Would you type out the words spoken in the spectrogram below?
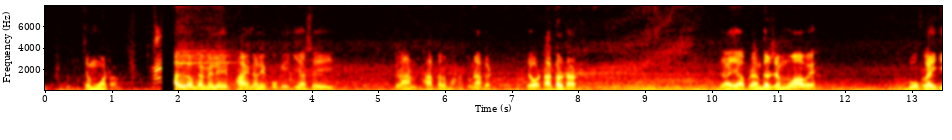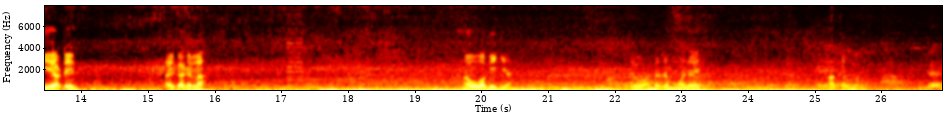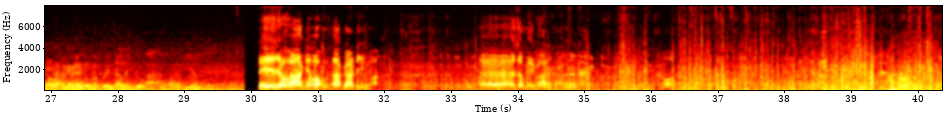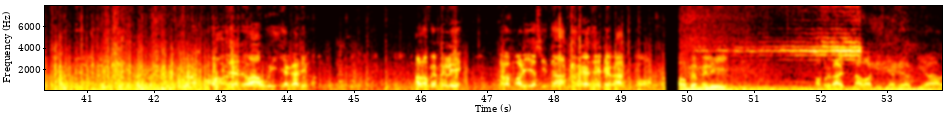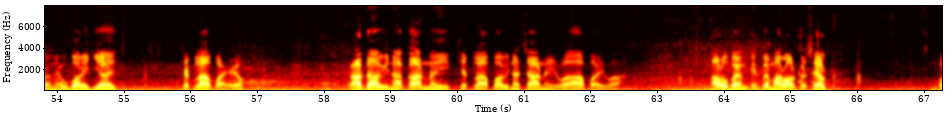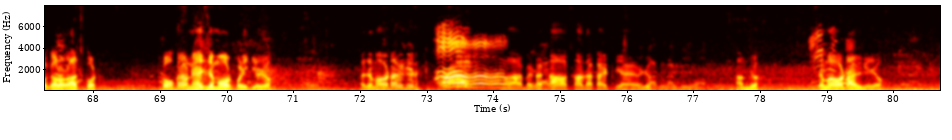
જમવા ટાણે હાલો ફેમિલી ફાઇનલી પૂગી ગયા છે ગ્રાન્ડ ઠાકરમાં, જુનાગઢ. એવો ઠાકર ધાર જઈએ આપણે અંદર જમવા આવે. ભૂખ લાગી ગઈ હટીને લાગ્યા કેટલા? નવ વાગી ગયા જો અંદર જમવા જાય ઠાકરમાં હાલો ફેમિલી તમે બહીના લઈ જાઓ વિડીયા એ જો આ કેવા હતા ગાડીમાં એ જમી ગાડી તમે હેઠે. જો. આવે જો આ હુઈ ગયા ગાડીમાં હાલો ફેમિલી હવે મળીએ સીધા ઘરે જઈને રાજકોટ હો ફેમિલી આપણે રાતના વાગી ગયા છે અગિયાર અને ઊભા રહી ગયા છે. કેટલા અપાય રાધા વિના કાર નહીં કેટલા આપા વિના ચા નહીં. વાહ ભાઈ વાહ. હાલો ભાઈ અંકિતભાઈ મારો હાલ સેલ્ફ ભગાડો રાજકોટ. છોકરાઓને આજ જમાવટ પડી ગયો જો આ જમાવટ આવી ગઈ ને? હા બેટા ખાવા ખાધા કાઢ ત્યાં આમ જો. જમાવટ આવી જો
